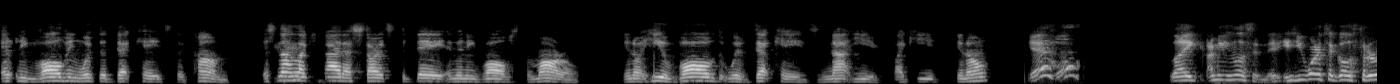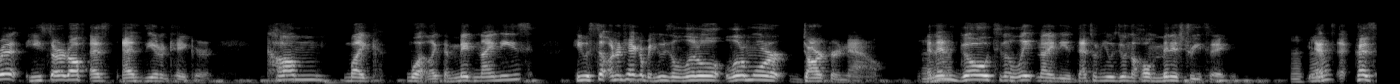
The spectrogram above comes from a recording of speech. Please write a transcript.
and evolving with the decades to come it's not Mhm. like a guy that starts today and then evolves tomorrow you know he evolved with decades not years like he you know Yeah. Like, I mean, listen, if you wanted to go through it, he started off as as the Undertaker. Come like what, like the mid '90s, he was still Undertaker, but he was a little a little more darker now. And then go to the late '90s. That's when he was doing the whole ministry thing. Because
